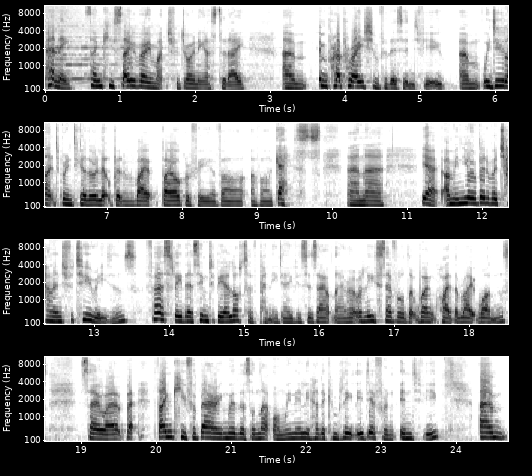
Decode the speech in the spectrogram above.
Penny, thank you so very much for joining us today. Um, in preparation for this interview, um, we do like to bring together a little bit of a bi- biography of our of our guests, and uh, yeah, I mean, you're a bit of a challenge for two reasons. Firstly, there seem to be a lot of Penny Davises out there, or at least several that weren't quite the right ones. So, uh, but thank you for bearing with us on that one. We nearly had a completely different interview. Um,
